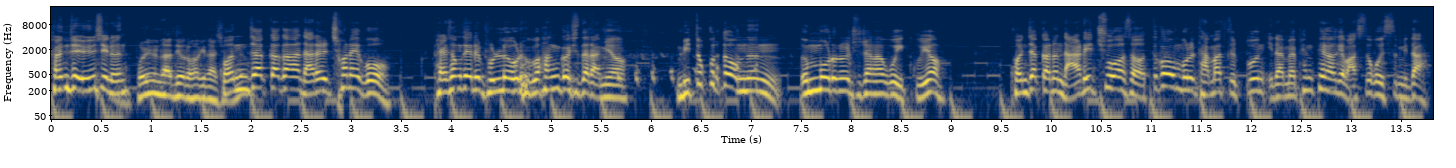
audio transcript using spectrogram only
현재 윤 씨는 보이는 라디오로 확인하시면 권 작가가 나를 쳐내고 배성재를 불러오려고 한 것이다라며 밑도 끝도 없는 음모론을 주장하고 있고요. 권 작가는 날이 추워서 뜨거운 물을 담았을 뿐이라며 팽팽하게 맞서고 있습니다.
